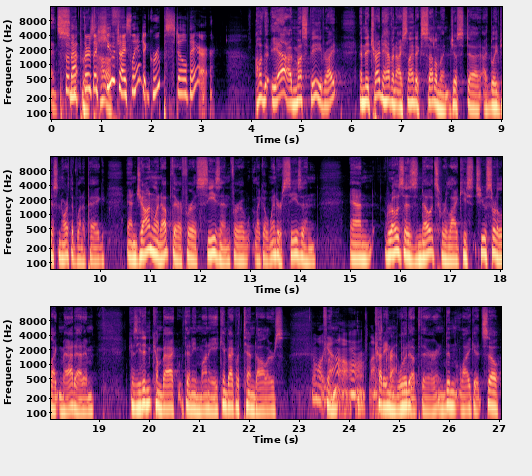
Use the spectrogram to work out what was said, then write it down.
And So that there's a huge Icelandic group still there. Oh, the, yeah, it must be right. And they tried to have an Icelandic settlement just, uh, I believe, just north of Winnipeg. And John went up there for a season, for a, like a winter season. And Rosa's notes were like he, she was sort of like mad at him because he didn't come back with any money. He came back with ten dollars Well, From yeah, that's cutting crappy. wood up there and didn't like it. So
